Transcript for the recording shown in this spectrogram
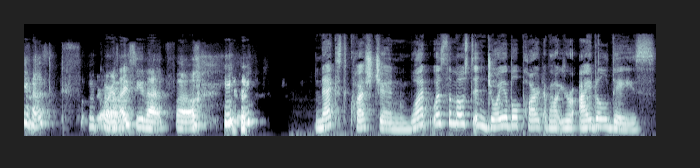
yes, of course. I Yeah. see that. So. Next question. What was the most enjoyable part about your idol days?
